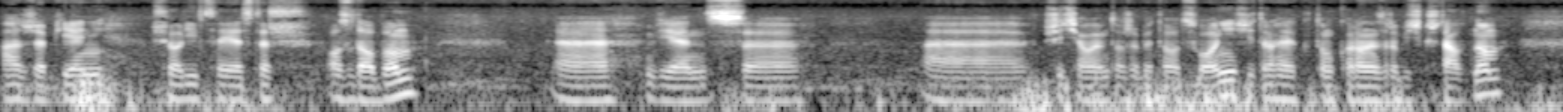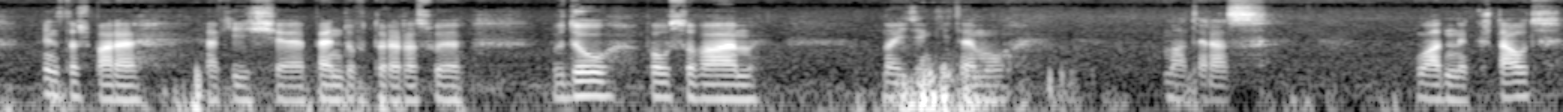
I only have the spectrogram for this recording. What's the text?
a że pień przy oliwce jest też ozdobą, więc przyciąłem to, żeby to odsłonić i trochę tą koronę zrobić kształtną. Więc też parę jakichś e, pędów, które rosły w dół, pousuwałem. No i dzięki temu ma teraz ładny kształt.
